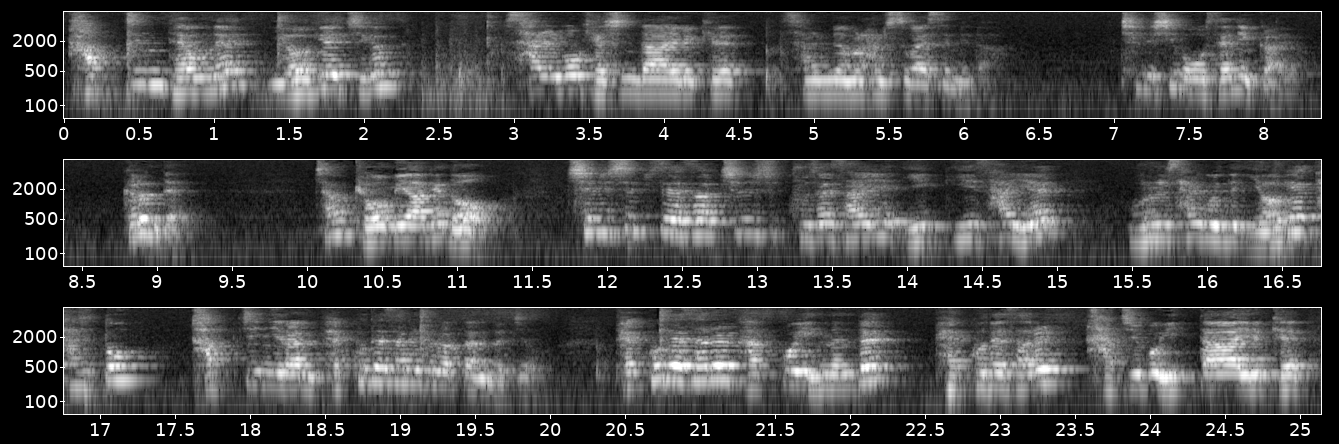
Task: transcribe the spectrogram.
갑진 대운에 여기에 지금 살고 계신다 이렇게 설명을 할 수가 있습니다. 75세니까요. 그런데 참 교미하게도 70세에서 79세 사이 이, 이 사이에 운을 살고 있는데 여기에 다시 또 갑진이라는 백호대살이 들어갔다는 거죠. 백호대사를 갖고 있는데 백호대사를 가지고 있다 이렇게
